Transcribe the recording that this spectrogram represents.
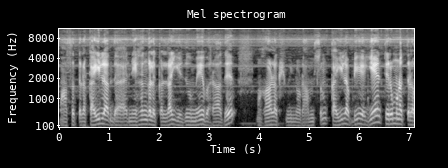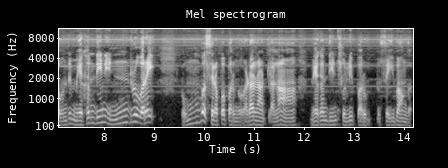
மாதத்தில் கையில் அந்த நெகங்களுக்கெல்லாம் எதுவுமே வராது. மகாலட்சுமியினோட அம்சம். கையில் அப்படியே ஏன் திருமணத்தில் வந்து மெகந்தின்னு இன்று வரை ரொம்ப சிறப்பாக பாருங்கள் வடநாட்டிலலாம் மெகந்தின்னு சொல்லி பரு செய்வாங்க.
